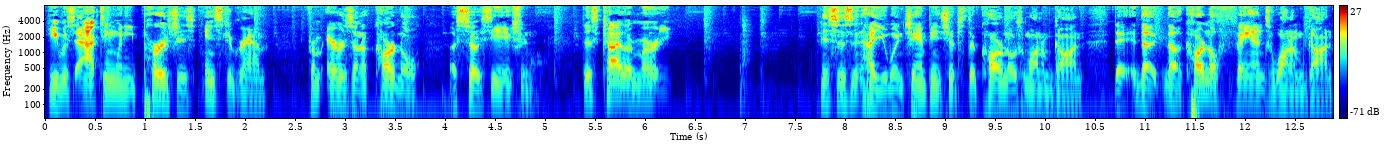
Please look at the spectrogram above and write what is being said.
he was acting when he purged his Instagram from Arizona Cardinal Association. This Kyler Murray, this isn't how you win championships. The Cardinals want him gone. The, the, the Cardinal fans want him gone.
